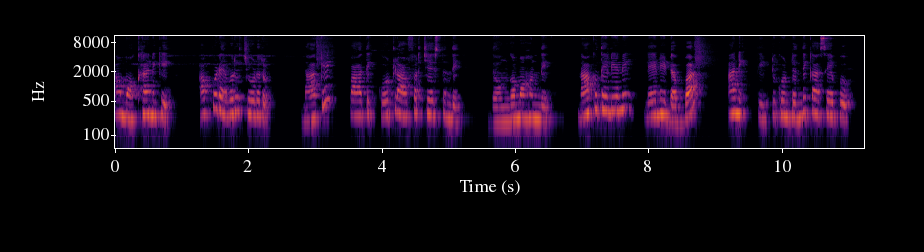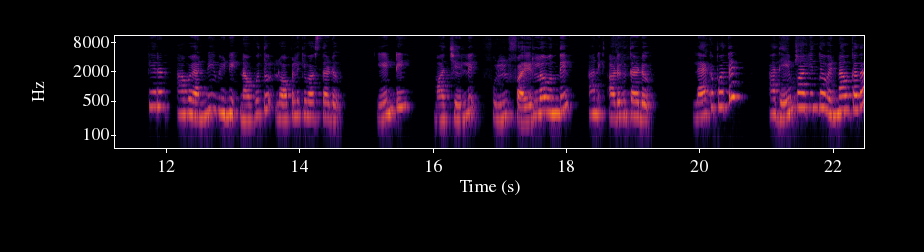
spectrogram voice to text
ఆ ముఖానికి. అప్పుడు ఎవరు చూడరు. నాకే పాతి కోట్ల ఆఫర్ చేస్తుంది. దొంగ మొహంది. నాకు తెలియని లేని డబ్బా అని తిట్టుకుంటుంది కాసేపు. కిరణ్ అవి అన్నీ విని నవ్వుతూ లోపలికి వస్తాడు. ఏంటి? మా చెల్లి ఫుల్ ఫైర్లో ఉంది అని అడుగుతాడు. లేకపోతే అదేం బాగిందో విన్నావు కదా?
